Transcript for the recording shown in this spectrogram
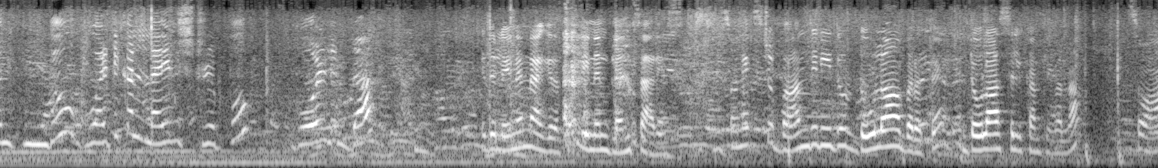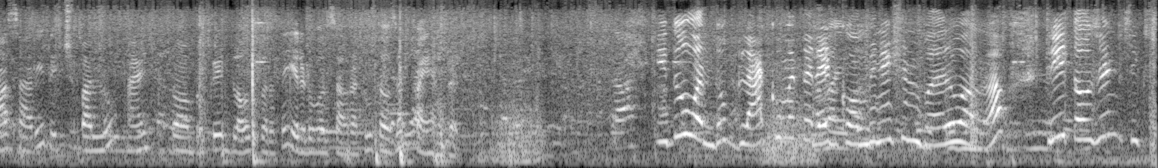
ಒಂದು ವರ್ಟಿಕಲ್ ಲೈನ್ ಸ್ಟ್ರಿಪ್ ಗೋಲ್ಡ್ ಇಂದ. ಇದು ಲಿನನ್ ಆಗಿರುತ್ತೆ linen blend saris so next ಬಾಂದಿನಿದು ಡೋಲಾ ಬರುತ್ತೆ, ಡೋಲಾ ಸಿಲ್ಕ್ ಅಂತೀವಲ್ಲ. ಸೊ ಆ sari rich pallu and brocade blouse ಬರುತ್ತೆ, ಎರಡೂವರೆ ಸಾವಿರ ಟೂ ತೌಸಂಡ್ ಫೈವ್ ಹಂಡ್ರೆಡ್ ಇದು ಒಂದು ಬ್ಲ್ಯಾಕ್ ಮತ್ತು ರೆಡ್ ಕಾಂಬಿನೇಷನ್ ಬರುವಾಗ three thousand six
